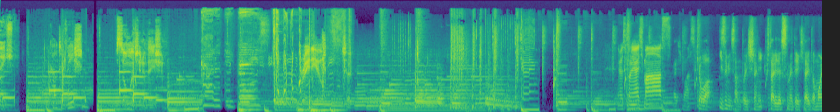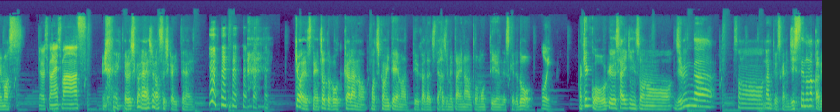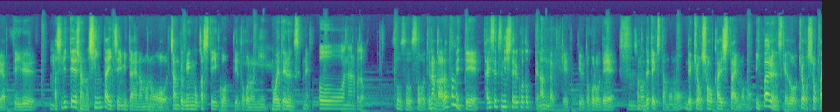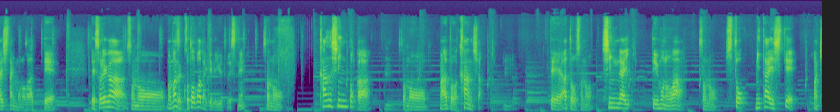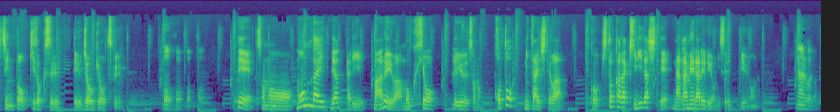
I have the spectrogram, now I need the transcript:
Cultivation. cultivation, So much innovation. Radio. Check. よろしくお願いします。お願いします。今日は泉さんと一緒に2人で進めていきたいと思います。よろしくお願いします。よろしくお願いしますしか言ってない。今日はですね、ちょっと僕からの持ち込みテーマっていう形で始めたいなと思っているんですけれど、おい。まあ、結構僕最近その自分がその何ていうんですかね実践の中でやっているうんファシリテーションの身体値みたいなものをちゃんと言語化していこうっていうところに燃えてるんですよね。おー、なるほど。そうそうそう。でなんか改めて大切にしてることってなんだっけっていうところでうんその出てきたもので今日紹介したいものいっぱいあるんですけど今日紹介したいものがあってでそれがその、まあ、まず言葉だけで言うとですねその関心とかうんその、まあ、あとは感謝うんであとその信頼っていうものはその人に対して、まあ、きちんと帰属するっていう状況を作る。ほうほうほうほでその問題であったり、まあ、あるいは目標っていうそのことに対してはこう人から切り出して眺められるようにするっていうようなう。なるほど。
